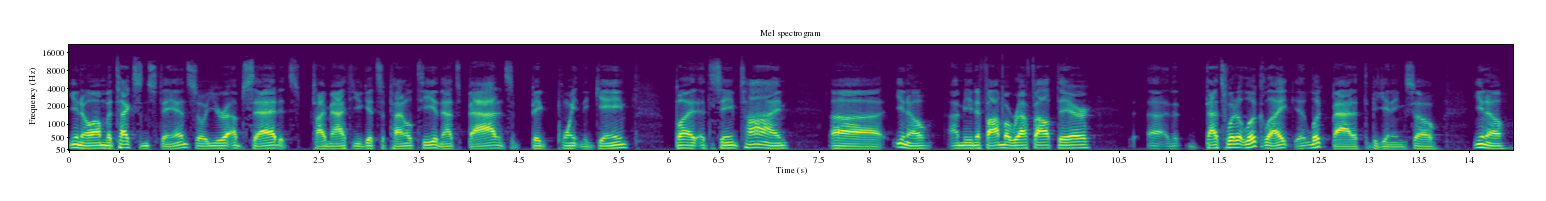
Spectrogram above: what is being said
you know, I'm a Texans fan, so you're upset. It's Ty Mathieu gets a penalty, and that's bad. It's a big point in the game. But at the same time, uh, you know, I mean, if I'm a ref out there, uh, that's what it looked like. It looked bad at the beginning. So you know,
